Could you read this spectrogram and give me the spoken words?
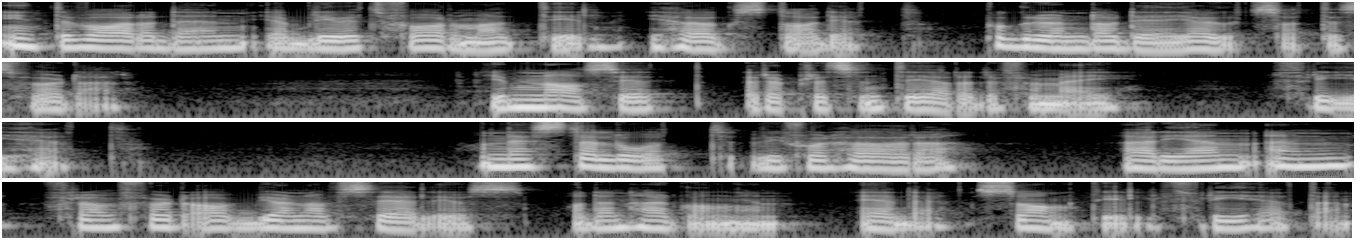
Inte vara den jag blivit formad till i högstadiet på grund av det jag utsattes för där. Gymnasiet representerade för mig frihet. Och nästa låt vi får höra är igen en framförd av Björn Afzelius och den här gången är det Sång till friheten.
